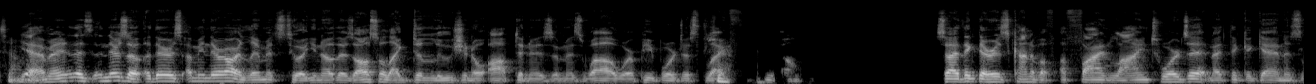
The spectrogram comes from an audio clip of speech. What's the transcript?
So yeah, I mean, there's and there's a there's I mean there are limits to it. You know, there's also like delusional optimism as well, where people are just like, sure. you know. So I think there is kind of a, a, fine line towards it, and I think again, as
